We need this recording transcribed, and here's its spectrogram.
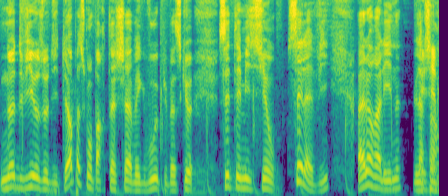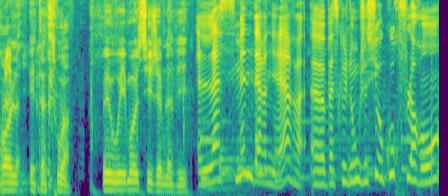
notre vie aux auditeurs parce qu'on partage ça avec vous et puis parce que cette émission, c'est la vie. Alors Aline, la Et parole la est à toi. Mais oui, moi aussi j'aime la vie. La semaine dernière, euh, parce que donc je suis au cours Florent,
